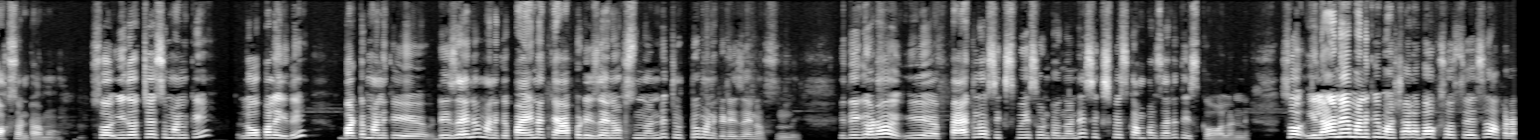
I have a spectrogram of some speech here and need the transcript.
బాక్స్ అంటాము. సో ఇది వచ్చేసి మనకి లోపల ఇది. బట్ మనకి డిజైన్ మనకి పైన క్యాప్ డిజైన్ వస్తుందండి చుట్టూ మనకి డిజైన్ వస్తుంది. ఇది కూడా ఈ ప్యాక్లో సిక్స్ పీస్ ఉంటుందండి. సిక్స్ పీస్ కంపల్సరీ తీసుకోవాలండి. సో ఇలానే మనకి మసాలా బాక్స్ వచ్చేసి అక్కడ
